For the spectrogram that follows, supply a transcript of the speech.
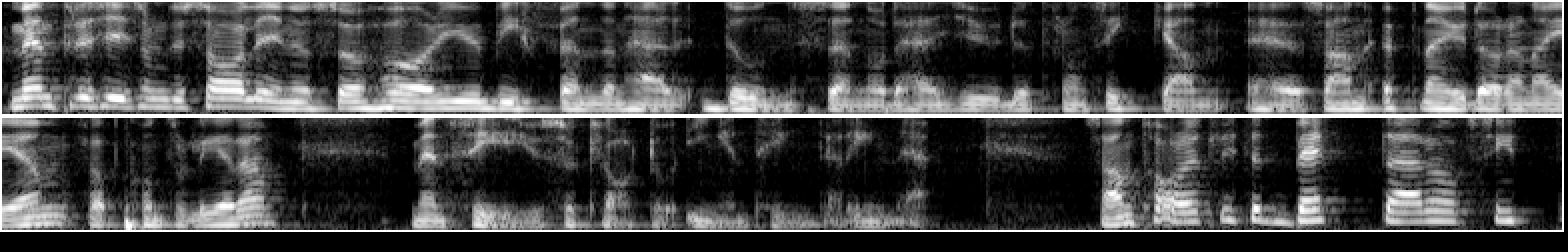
Men precis som du sa Linus så hör ju Biffen den här dunsen och det här ljudet från Sickan. Så han öppnar ju dörrarna igen för att kontrollera. Men ser ju såklart då ingenting där inne. Så han tar ett litet bett där av sitt,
